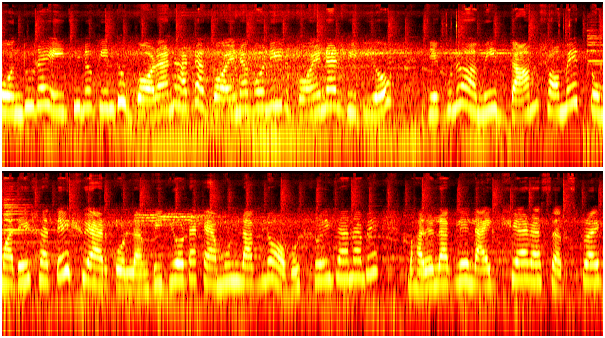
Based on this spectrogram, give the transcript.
বন্ধুরা, এই ছিল কিন্তু গড়ানহাটা গয়না গলির গয়নার ভিডিও। যেগুলো আমি দাম সমেত তোমাদের সাথে শেয়ার করলাম। ভিডিওটা কেমন লাগল অবশ্যই জানাবে। ভালো লাগলে লাইক শেয়ার আর সাবস্ক্রাইব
